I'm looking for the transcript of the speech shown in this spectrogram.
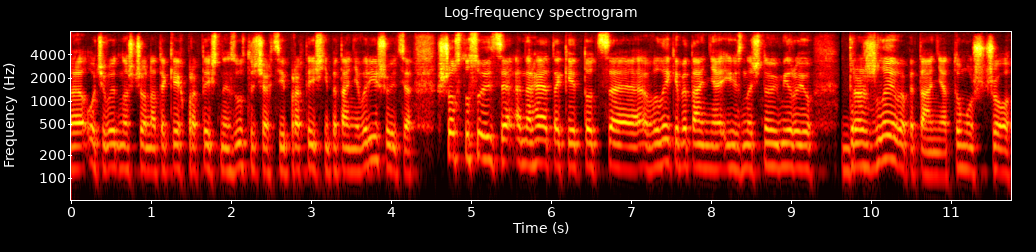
е, очевидно, що на таких практичних зустрічах ці практичні питання вирішуються. Що стосується енергетики, то це велике питання і значною мірою дражливе питання, тому що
